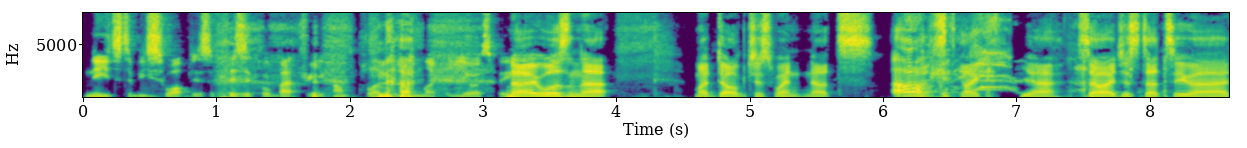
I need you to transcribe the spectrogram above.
needs to be swapped. It's a physical battery. You can't plug it in like a USB. No, it wasn't that my dog just went nuts. Oh, okay. like yeah. So I just had to uh,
